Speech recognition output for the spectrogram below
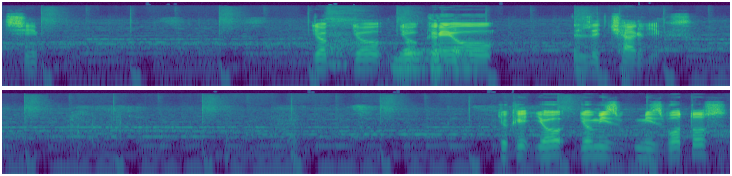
Sí. Yo, yo, yo creo el de Chargers. Yo que yo, yo mis, mis votos,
